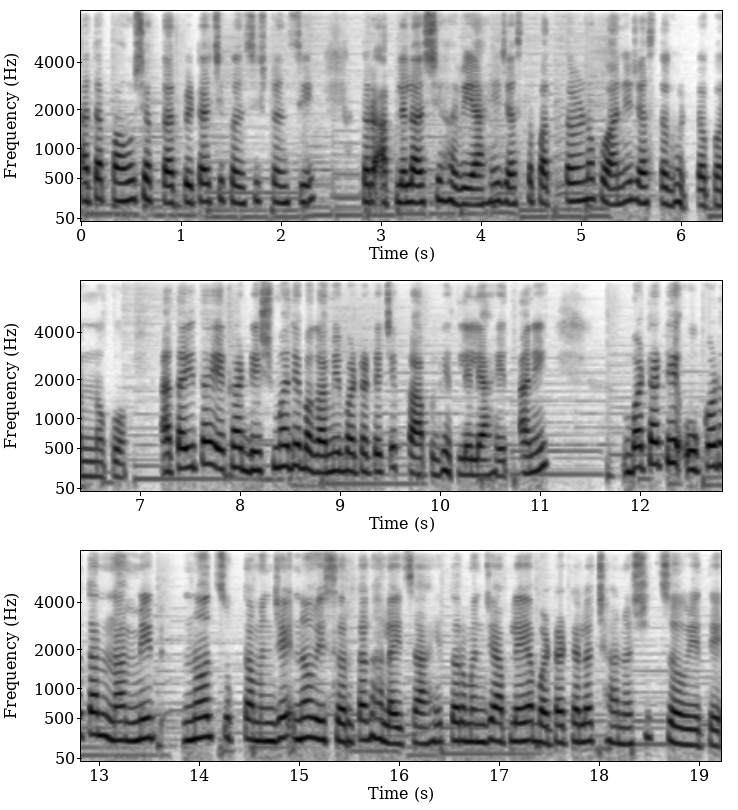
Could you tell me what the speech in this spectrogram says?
आता पाहू शकतात पिठाची कन्सिस्टन्सी तर आपल्याला अशी हवी आहे जास्त पातळ नको आणि जास्त घट्ट पण नको. आता इथं एका डिशमध्ये बघा मी बटाट्याचे काप घेतलेले आहेत आणि बटाटे उकडताना मीठ न चुकता म्हणजे न विसरता घालायचं आहे. तर म्हणजे आपल्या या बटाट्याला छान अशी चव येते.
